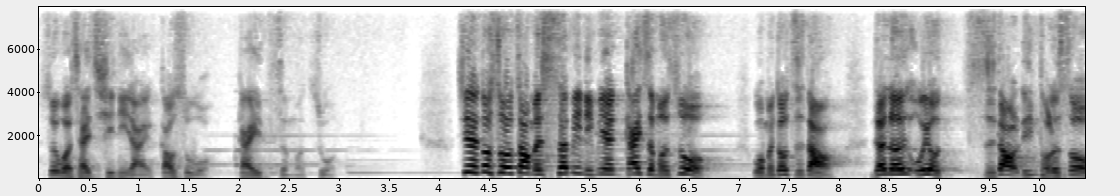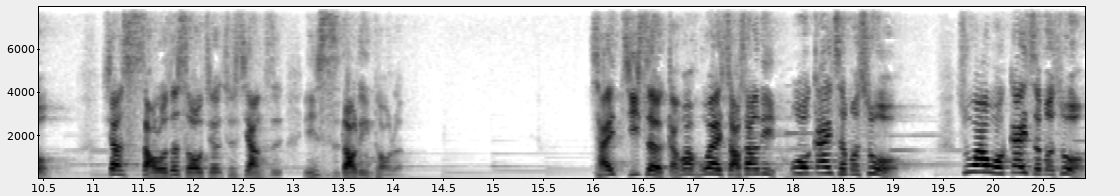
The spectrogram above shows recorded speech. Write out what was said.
所以我才请你来告诉我该怎么做。”其实很多时候在我们生命里面该怎么做，我们都知道。然而唯有死到临头的时候，像扫罗的时候就就是这样子，已经死到临头了。才急着赶快回来找上帝，我该怎么做？主啊，我该怎么做？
